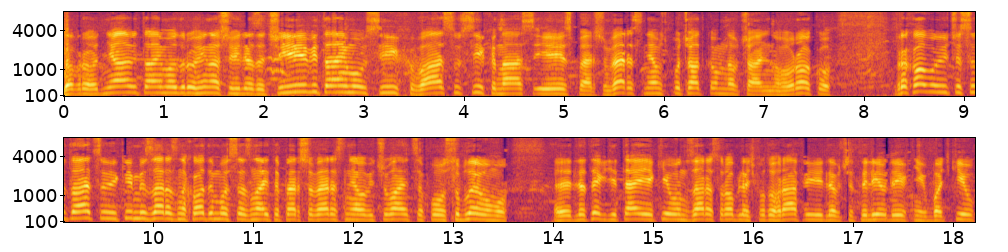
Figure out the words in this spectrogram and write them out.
Доброго дня, вітаємо, дорогі наші глядачі. Вітаємо всіх вас, усіх нас із 1 вересням, з початком навчального року. Враховуючи ситуацію, в якій ми зараз знаходимося, знаєте, 1 вересня відчувається по-особливому е, для тих дітей, які вон зараз роблять фотографії для вчителів, для їхніх батьків.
